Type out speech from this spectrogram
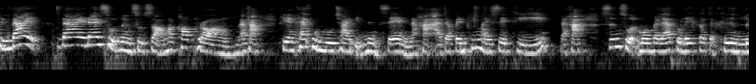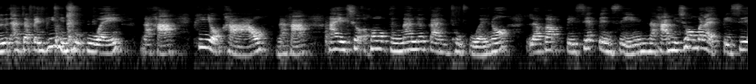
ถึงได้ได้ได้สูตร1สูตร2มาครอบครองนะคะ เพียงแค่คุณบูชาหินหนึ่งเส้นนะคะ อาจจะเป็นพี่ไหมเศรษฐีนะคะ ซึ่งสวดมนต์ไปแล้วตัวเลขก็จะขึ้น หรืออาจจะเป็นพี่หินถูกหวยนะคะ พี่หยกขาวนะคะ ให้โชคทางด้านเรื่องการถูกหวยเนาะแล้วก็ปีเสียเปลี่ยนสีนะคะ มีโชคเมื่อไหร่ปีเสีย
